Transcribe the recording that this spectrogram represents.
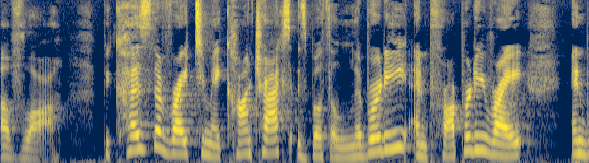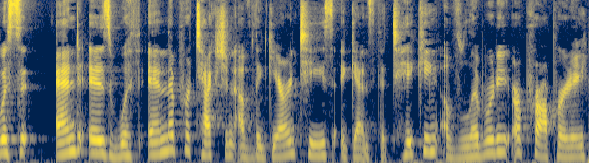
of law. Because the right to make contracts is both a liberty and property right and, was, and is within the protection of the guarantees against the taking of liberty or property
